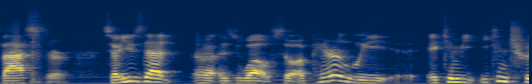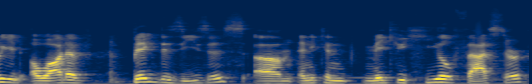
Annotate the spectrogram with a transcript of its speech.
faster. So I use that uh, as well. So apparently it can be, you can treat a lot of big diseases um, and it can make you heal faster.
